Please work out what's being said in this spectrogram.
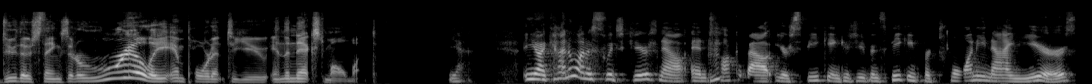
do those things that are really important to you in the next moment. Yeah you know, I kind of want to switch gears now and mm-hmm. talk about your speaking because you've been speaking for 29 years,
